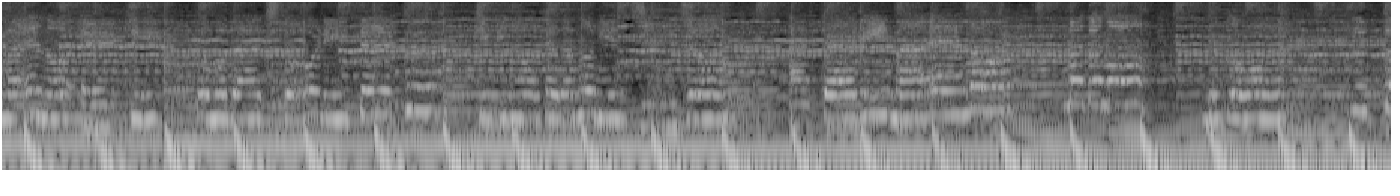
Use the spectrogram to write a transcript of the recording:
前の駅友達と降りてく君のただの日常当たり前の窓の向こうずっと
